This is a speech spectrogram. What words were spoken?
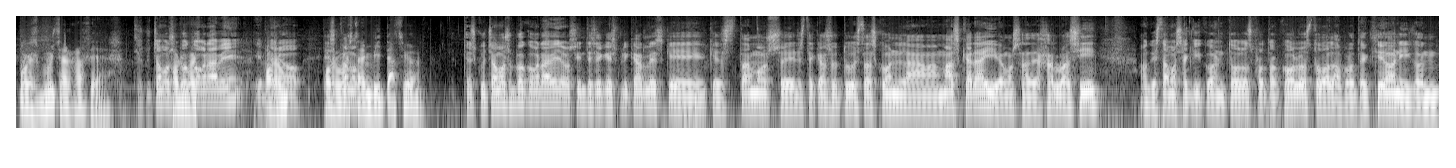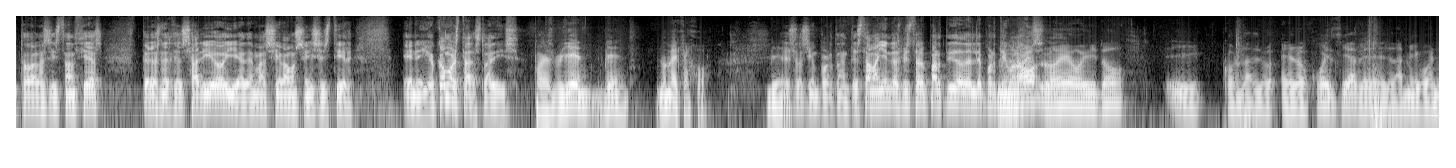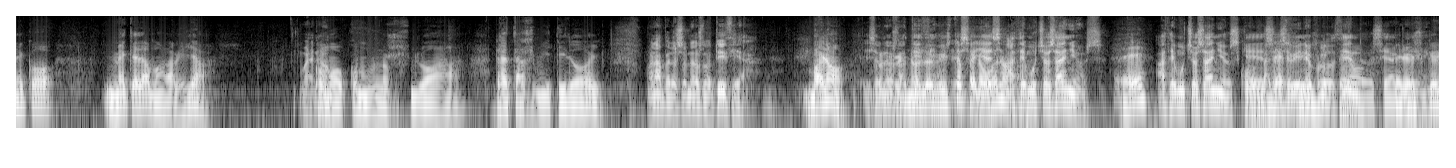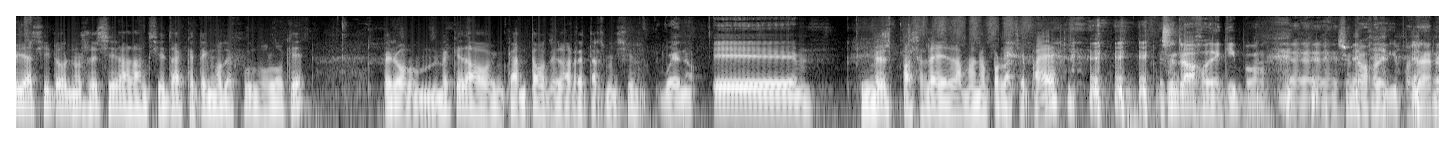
Pues muchas gracias. Te escuchamos un poco grave, eh, por, por vuestra invitación. Te escuchamos un poco grave, lo siento, hay que explicarles que, estamos, en este caso tú estás con la máscara y vamos a dejarlo así, aunque estamos aquí con todos los protocolos, toda la protección y con todas las distancias, pero es necesario y además sí vamos a insistir en ello. ¿Cómo estás, Ladis? Pues bien, bien, no me quejo. Eso es importante. ¿Esta mañana has visto el partido del Deportivo No, lo he oído y con la elocuencia del amigo Eneco me he quedado maravillado. Bueno. Como, nos lo ha retransmitido hoy. Bueno, pero eso no es noticia. Bueno, eso no, es noticia. lo he visto, pero bueno. Hace muchos años. ¿Eh? Hace muchos años que se viene produciendo. pero, es que hoy ha sido, no sé si era la ansiedad que tengo de fútbol o qué, pero me he quedado encantado de la retransmisión. Bueno, eh. Y no es pasarle la mano por la chepa, ¿eh? Es un trabajo de equipo, eh, es un trabajo de equipo, o sea,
